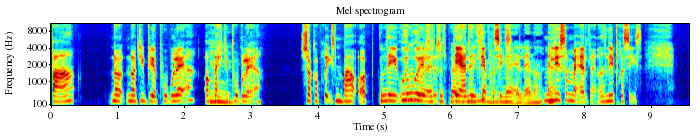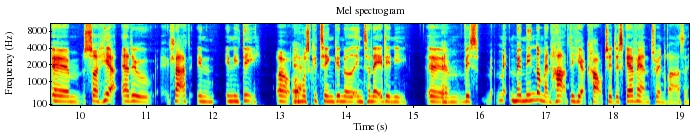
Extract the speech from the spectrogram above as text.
bare, når, når de bliver populære, og Mm. rigtig populære, så går prisen bare op. Ud- det er udbud, udbud og efter, det er det ligesom lige præcis. med alt andet. Ja. Ligesom med alt andet, lige præcis. Øhm, så her er det jo klart en, en idé at, Ja. at måske tænke noget internat ind i. Øhm, Ja. hvis, med, med mindre man har det her krav til, at det skal være en trendrace.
